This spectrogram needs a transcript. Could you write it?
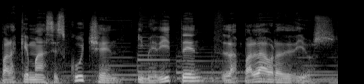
para que más escuchen y mediten la palabra de Dios.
